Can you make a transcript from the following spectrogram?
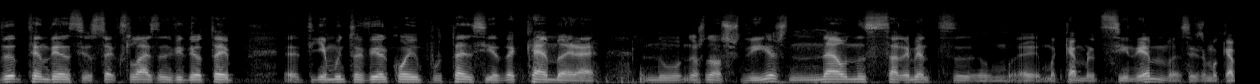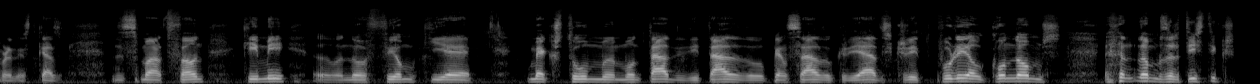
de tendências Sexualize Videotape uh, tinha muito a ver com a importância da câmara no, nos nossos dias, não necessariamente uma, câmara de cinema, seja uma câmara, neste caso, de smartphone. Kimi, o novo filme que é como é costume, montado, editado, pensado, criado, escrito por ele, com nomes, nomes artísticos,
